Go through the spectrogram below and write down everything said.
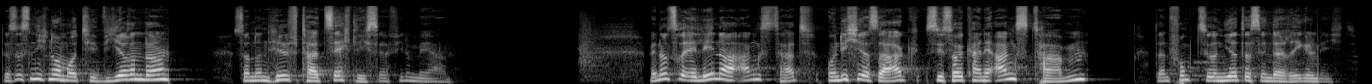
Das ist nicht nur motivierender, sondern hilft tatsächlich sehr viel mehr. Wenn unsere Elena Angst hat und ich ihr sage, sie soll keine Angst haben, dann funktioniert das in der Regel nicht.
